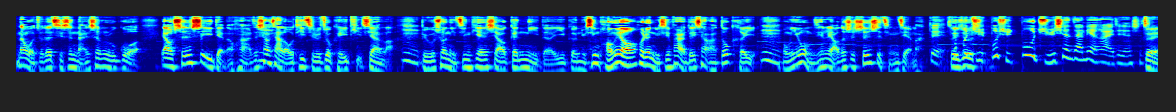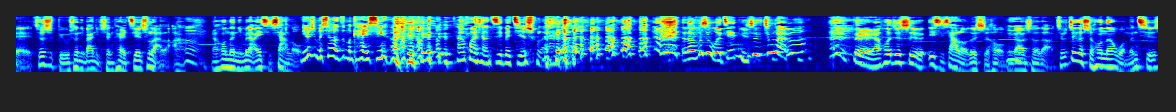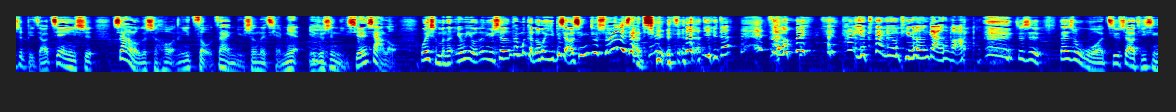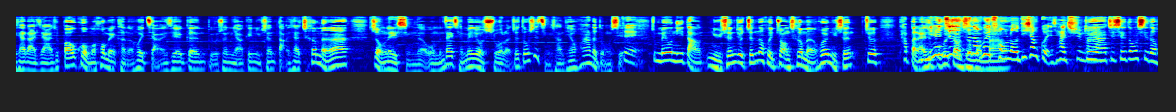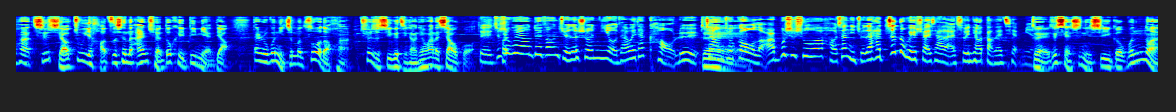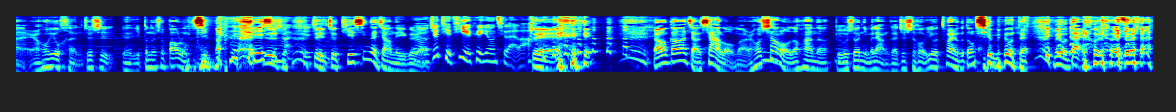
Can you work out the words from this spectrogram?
那我觉得，其实男生如果要绅士一点的话，在上下楼梯其实就可以体现了。嗯，比如说你今天是要跟你的一个女性朋友或者女性发展对象啊，都可以。嗯，我们因为我们今天聊的是绅士情节嘛，对，所以就不局不局不局限在恋爱这件事情。对，就是比如说你把女生开始接出来了啊，嗯，然后呢，你们俩一起下楼。你为什么笑得这么开心啊？他幻想自己被接出来。难道不是我接女生出来吗？对，然后就是一起下楼的时候，我们刚刚说到，就是这个时候呢，我们其实是比较建议是下楼的时候，你走在女生的前面，也就是你先下楼。为什么呢？因为有的女生她们可能会一不小心就摔了下去。这 女的怎么会？她也太没有平衡感了吧？就是，但是我就是要提醒一下大家，就包括我们后面可能会讲一些跟，比如说你要给女生挡一下车门啊这种类型的，我们在前面就说了，这都是锦上添花的东西。对，就没有你挡，女生就真的会撞车门，或者女生就她本来就。真的真的会从楼梯上滚下去吗？对啊，这些东西的话，其实只要注意好自身的安全，都可以避免掉。但如果你这么做的话，确实是一个锦上添花的效果。对，就是会让对方觉得说你有在为他考虑，这样就够了，而不是说好像你觉得他真的会摔下来，所以你要挡在前面。对，就显示你是一个温暖，然后又很就是呃，也不能说包容性 吧，贴心嘛，对，就贴心的这样的一个人。我觉得铁 T 也可以用起来了。对。然后刚刚讲下楼嘛，然后上楼的话呢，比如说你们两个这时候又突然有个东西没有带，没有带，然后两个人。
